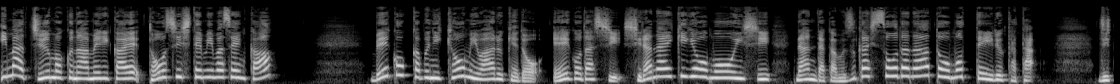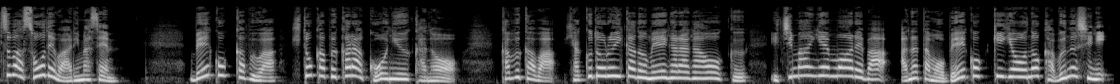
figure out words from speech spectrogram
今注目のアメリカへ投資してみませんか？米国株に興味はあるけど、英語だし、知らない企業も多いし、なんだか難しそうだなと思っている方。実はそうではありません。米国株は1株から購入可能。株価は100ドル以下の銘柄が多く、1万円もあればあなたも米国企業の株主に。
